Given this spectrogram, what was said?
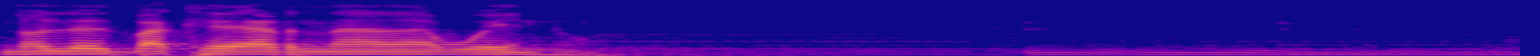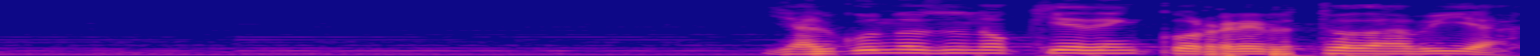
no les va a quedar nada bueno. Y algunos no quieren correr todavía.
